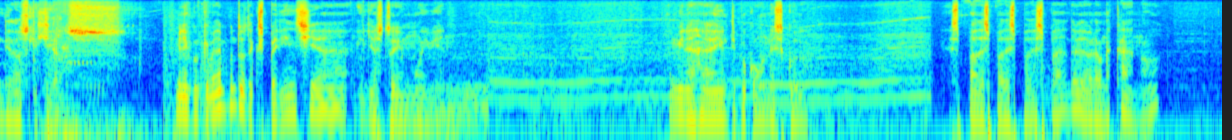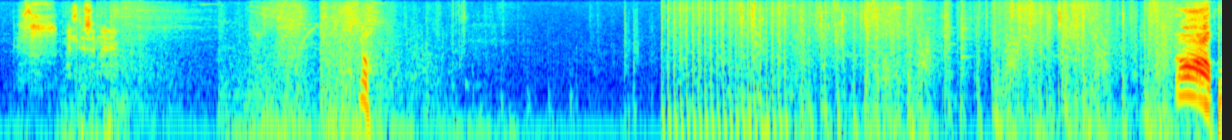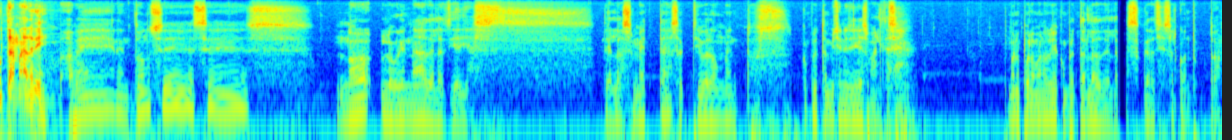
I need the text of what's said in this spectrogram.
Dedos ligeros. Miren, con que me den puntos de experiencia, ya estoy muy bien. Ah, Mira, hay un tipo con un escudo. Espada, espada, espada, espada. Debe de haber una acá, ¿no? Maldita. ¡No! ¡Oh, puta madre! A ver, entonces es... No logré nada de las diarias. De las metas, activar aumentos. Completa misiones diarias, maldita sea. Bueno, por lo menos voy a completar la de las gracias al conductor.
